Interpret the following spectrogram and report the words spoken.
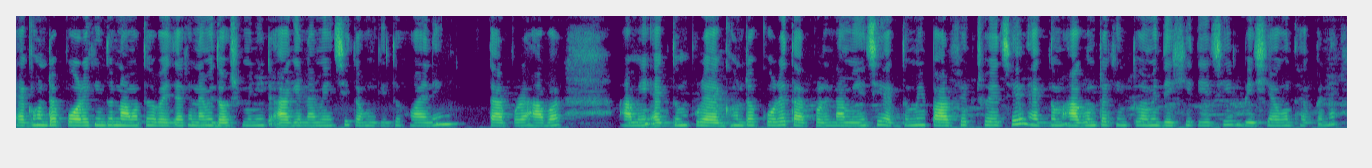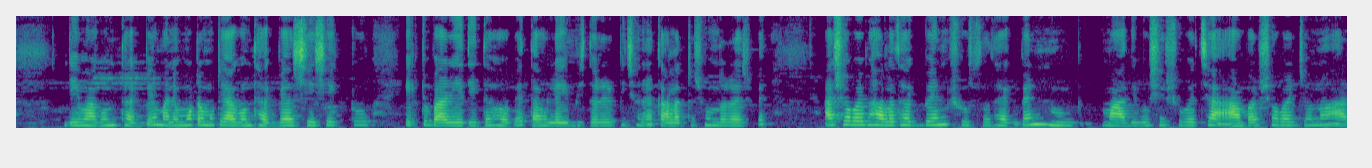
এক ঘণ্টা পরে কিন্তু নামাতে হবে। দেখেন আমি দশ মিনিট আগে নামিয়েছি, তখন কিন্তু হয়নি। তারপরে আবার আমি একদম পুরো এক ঘণ্টা করে তারপরে নামিয়েছি। একদমই পারফেক্ট হয়েছে। একদম আগুনটা কিন্তু আমি দেখিয়ে দিয়েছি। বেশি আগুন থাকবে না। ডিম আগুন থাকবে। মানে মোটামুটি আগুন থাকবে। আর শেষে একটু একটু বাড়িয়ে দিতে হবে। তাহলে এই ভিতরের পিছনের কালারটা সুন্দর আসবে। আর সবাই ভালো থাকবেন, সুস্থ থাকবেন। মা দিবসের শুভেচ্ছা আবার সবার জন্য। আর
